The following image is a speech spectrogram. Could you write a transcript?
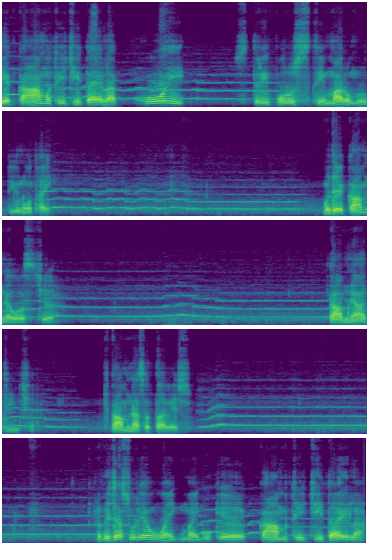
કે કામથી જીતાયેલા કોઈ સ્ત્રી પુરુષથી મારું મૃત્યુ ન થાય. બધા કામને વશ છે. કામને આધીન છે. કામના સતાવે છે. એટલે ગજાસુર એવું વાંક માગ્યું કે કામથી જીતાયેલા,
